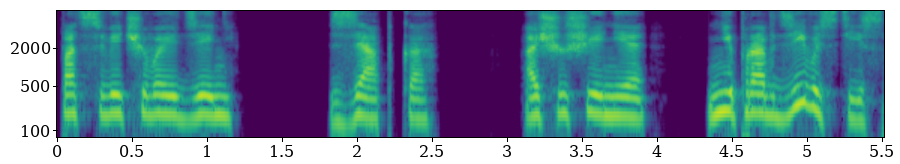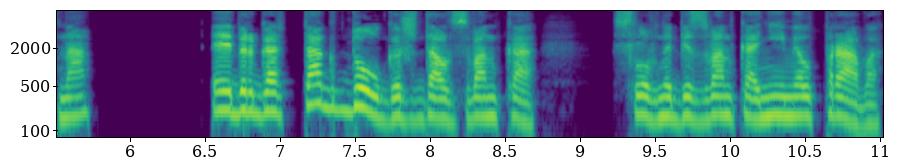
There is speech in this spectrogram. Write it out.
подсвечивая день, зябко, ощущение неправдивости и сна. Эбергард так долго ждал звонка — словно без звонка не имел права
